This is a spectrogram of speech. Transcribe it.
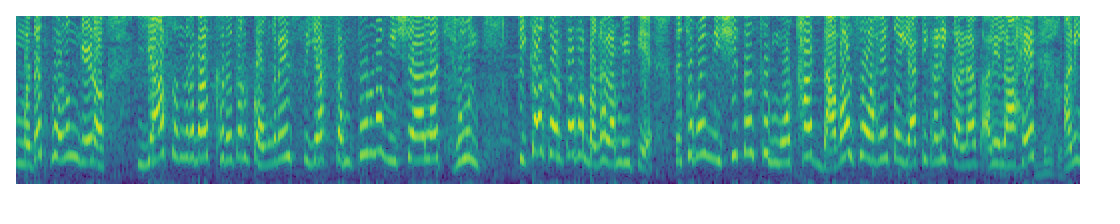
मदत म्हणून देणं या संदर्भात खरं तर काँग्रेस या संपूर्ण विषयाला घेऊन टीका करताना बघायला मिळते त्याच्यामुळे निश्चितच मोठा दावा जो आहे तो या ठिकाणी करण्यात आलेला आहे. आणि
